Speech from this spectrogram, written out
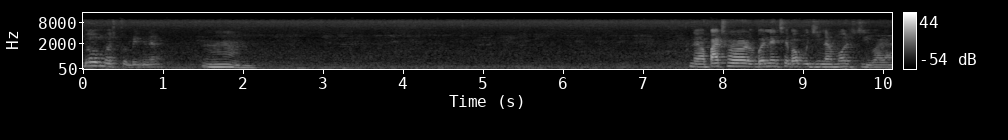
બહુ મસ્ત બિના હમ. ને પાછળ બને છે બાપુજીના મરજી વાળા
